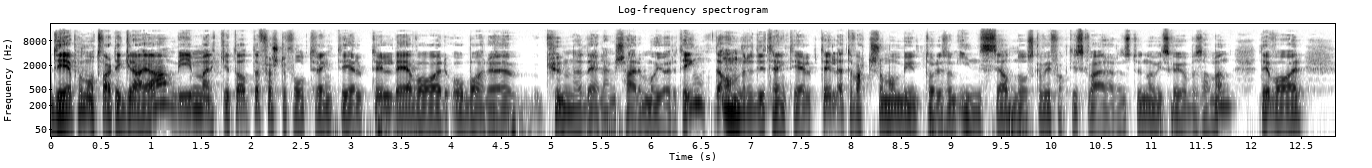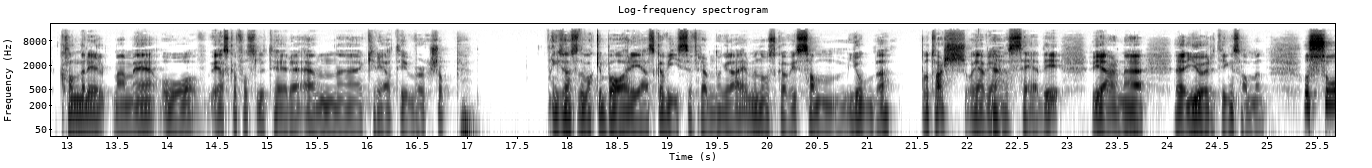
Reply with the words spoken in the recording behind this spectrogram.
det på en måte vært i greia. Vi merket at det første folk trengte hjelp til, det var å bare kunne dele en skjerm og gjøre ting. Det andre de trengte hjelp til, etter hvert som man begynte å liksom innse at nå skal vi faktisk være her en stund og vi skal jobbe sammen, det var kan dere hjelpe meg med å Jeg skal fasilitere en eh, kreativ workshop. Ikke sant? Så det var ikke bare jeg skal vise frem noe greier, men nå skal vi jobbe på tvers. Og jeg vil gjerne se de, vil gjerne uh, gjøre ting sammen. Og så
